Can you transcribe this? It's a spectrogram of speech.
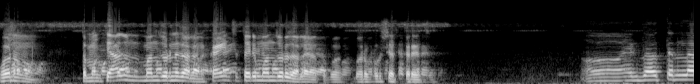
हो ना मग. तर मग ते अजून मंजूर नाही झाला ना. काहींचं तरी मंजूर झालंय आता भरपूर शेतकऱ्यांचं. एकदा त्यांना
